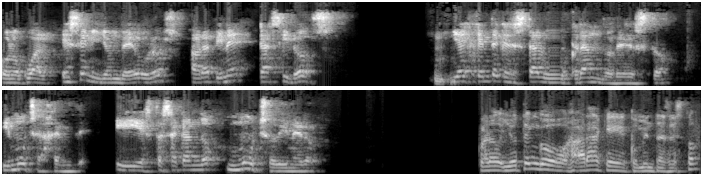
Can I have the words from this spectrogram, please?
con lo cual, ese millón de euros ahora tiene casi dos. Y hay gente que se está lucrando de esto, y mucha gente, y está sacando mucho dinero. Bueno, yo tengo, ahora que comentas esto,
